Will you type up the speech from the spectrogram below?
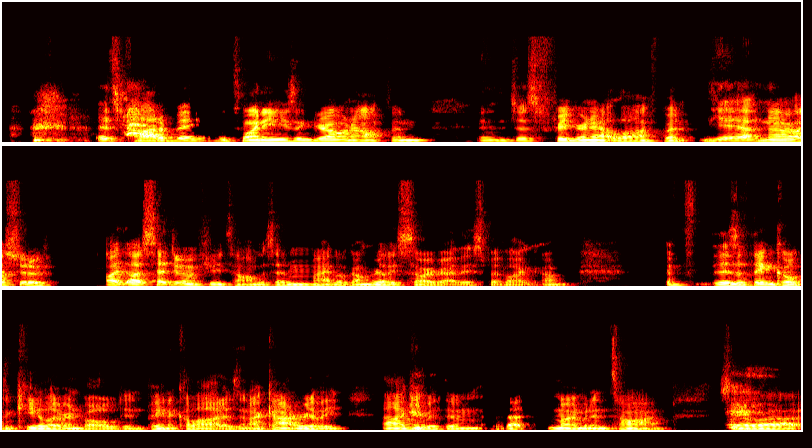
it's part of being in the twenties and growing up and and just figuring out life. But yeah, no, I should have. I, I said to him a few times. I said, mate, look, I'm really sorry about this, but like, I'm, there's a thing called tequila involved in pina coladas, and I can't really argue with them at that moment in time. So uh,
